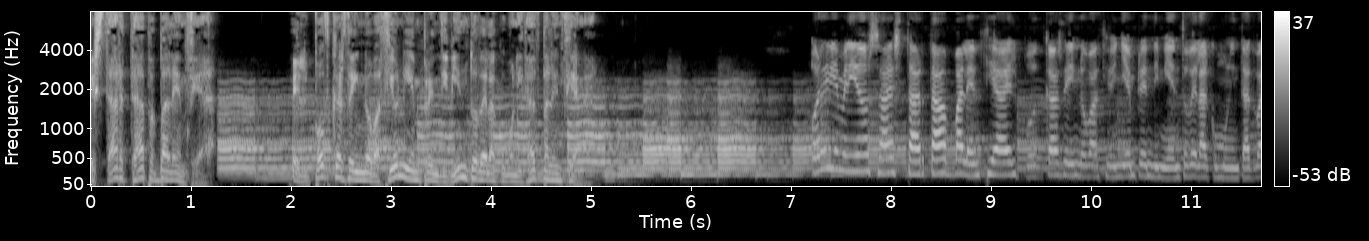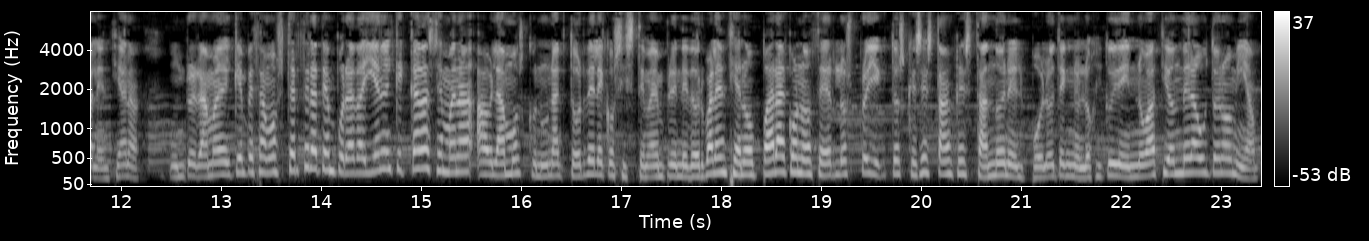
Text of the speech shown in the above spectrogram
Startup Valencia, el podcast de innovación y emprendimiento de la comunidad valenciana. Hola y bienvenidos a Startup Valencia, el podcast de innovación y emprendimiento de la comunidad valenciana, un programa en el que empezamos tercera temporada y en el que cada semana hablamos con un actor del ecosistema emprendedor valenciano para conocer los proyectos que se están gestando en el polo tecnológico y de innovación de la autonomía.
